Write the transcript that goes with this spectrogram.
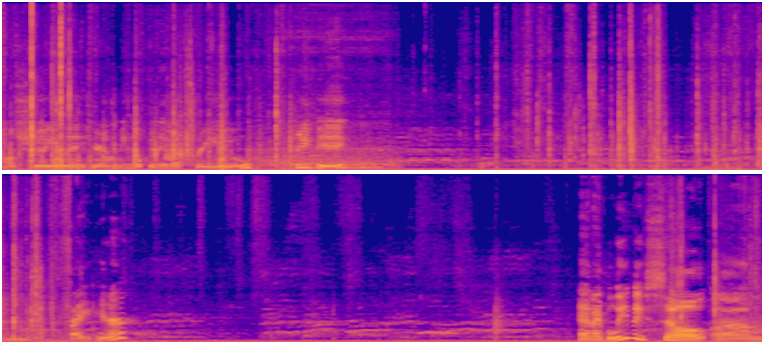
I'll show you it here. Let me open it up for you. Pretty big. Right here. And I believe they sell um,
